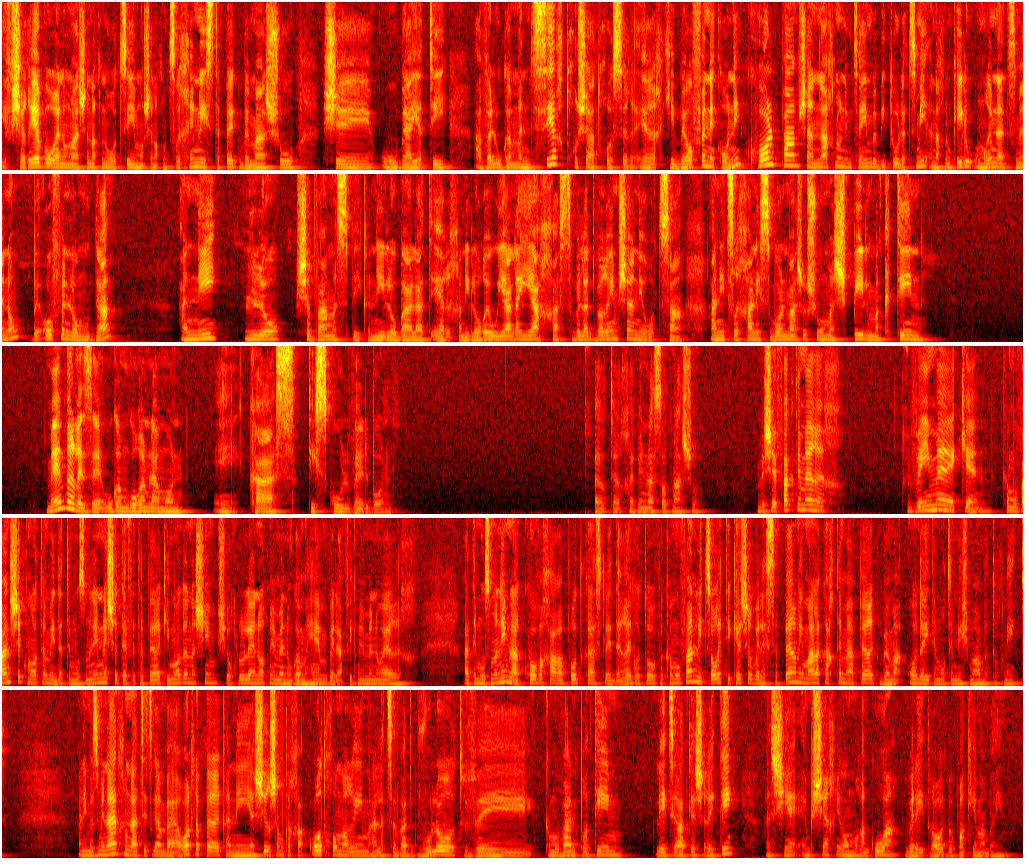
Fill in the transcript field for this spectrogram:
אפשרי עבורנו מה שאנחנו רוצים, או שאנחנו צריכים להסתפק במשהו שהוא בעייתי. אבל הוא גם מנציח תחושת חוסר ערך, כי באופן עקרוני, כל פעם שאנחנו נמצאים בביטול עצמי, אנחנו כאילו אומרים לעצמנו באופן לא מודע, אני לא שווה מספיק, אני לא בעלת ערך, אני לא ראויה ליחס ולדברים שאני רוצה, אני צריכה לסבול משהו שהוא משפיל, מקטין. מעבר לזה, הוא גם גורם להמון אה, כעס, תסכול ועלבון. יותר, חייבים לעשות משהו. ושהפקתם ערך. ואם אה, כן, כמובן שכמו תמיד, אתם מוזמנים לשתף את הפרק עם עוד אנשים שיוכלו ליהנות ממנו גם הם ולהפיק ממנו ערך. אתם מוזמנים לעקוב אחר הפודקאסט, לדרג אותו, וכמובן ליצור איתי קשר ולספר לי מה לקחתם מהפרק ומה עוד הייתם רוצים לשמוע בתוכנית. אני מזמינה אתכם להציץ גם בהערות לפרק, אני אשאיר שם ככה עוד חומרים על הצבת גבולות וכמובן פרטים ליצירת קשר איתי, אז שיהיה המשך יום רגוע ולהתראות בפרקים הבאים.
